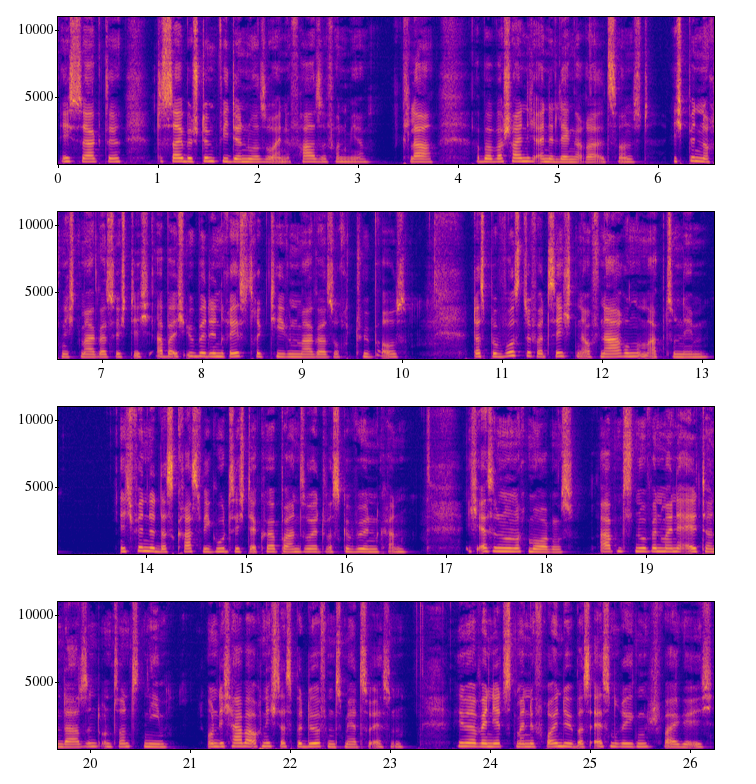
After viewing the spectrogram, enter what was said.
Ich sagte, das sei bestimmt wieder nur so eine Phase von mir. Klar, aber wahrscheinlich eine längere als sonst. Ich bin noch nicht magersüchtig, aber ich übe den restriktiven Magersuchttyp aus. Das bewusste Verzichten auf Nahrung, um abzunehmen. Ich finde das krass, wie gut sich der Körper an so etwas gewöhnen kann. Ich esse nur noch morgens, abends nur, wenn meine Eltern da sind und sonst nie. Und ich habe auch nicht das Bedürfnis mehr zu essen. Immer wenn jetzt meine Freunde übers Essen reden, schweige ich.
